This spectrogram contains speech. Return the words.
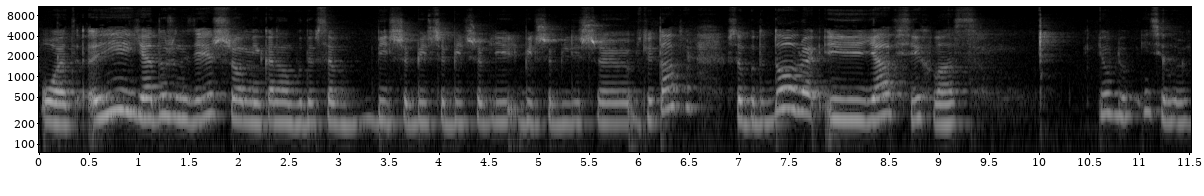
От, і я дуже надіюсь, що мій канал буде все більше, більше, більше, більше, більше взлітати. Все буде добре. І я всіх вас люблю і цілую.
